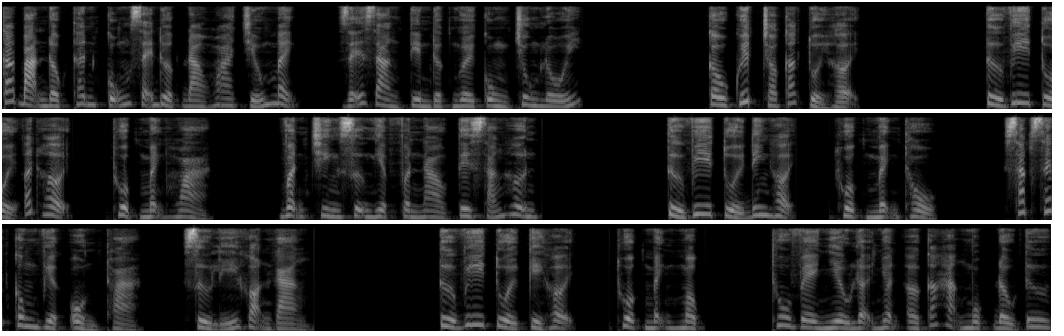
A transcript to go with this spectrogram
Các bạn độc thân cũng sẽ được đào hoa chiếu mệnh, dễ dàng tìm được người cùng chung lối. Câu quyết cho các tuổi hợi. Tử vi tuổi ất hợi thuộc mệnh hỏa, vận trình sự nghiệp phần nào tươi sáng hơn. Tử vi tuổi đinh hợi thuộc mệnh thổ, sắp xếp công việc ổn thỏa, xử lý gọn gàng. Tử vi tuổi kỷ hợi thuộc mệnh mộc, thu về nhiều lợi nhuận ở các hạng mục đầu tư.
